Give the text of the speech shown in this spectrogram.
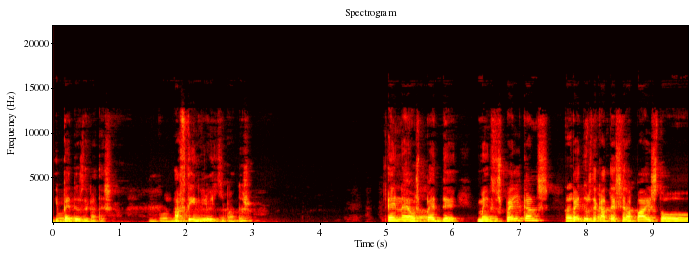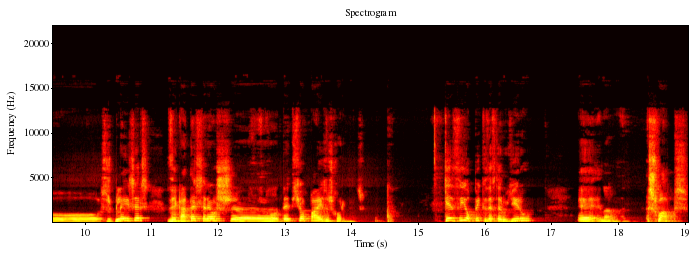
Ή 5 έως 14. Μπορεί. Αυτή είναι η λογική πάντως. 1 έως 5 μένει στους Pelicans, 5 έως 14 πάει στο, στους Blazers, 14 έως ε, τέτοιο πάει στους Hornets. Και δύο pick δεύτερου γύρου, ε, Ναι. swaps,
